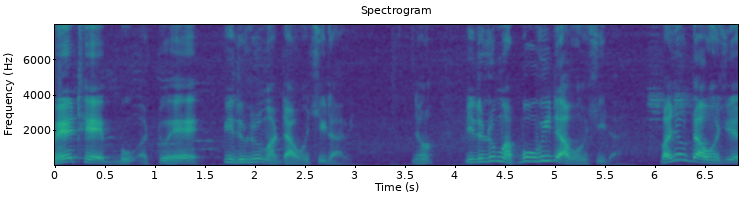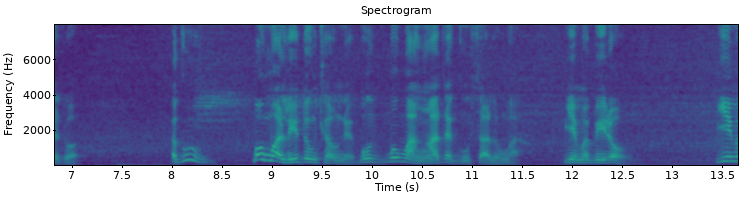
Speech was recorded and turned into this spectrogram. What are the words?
မဲထည့်ဖို့အတွက်ပြည်သူလူထုမှာတာဝန်ရှိလာပြီနော် ပြည်သူလူထုမှာပို့ပြီးတာဝန်ရှိလာဘာကြောင့်တာဝန်ရှိလဲဆိုတော့အခုပုံမှန်436နဲ့ပုံပုံမှန်59စလုံးကပြင်မပေးတော့ဘူးပြင်မ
